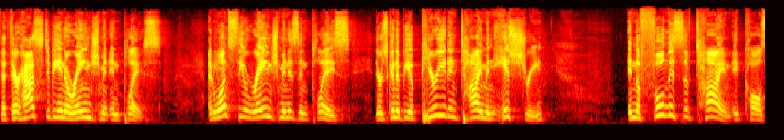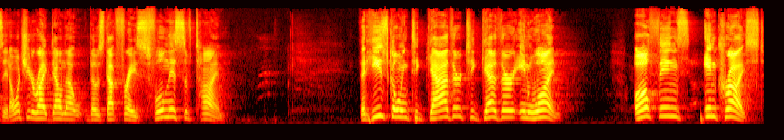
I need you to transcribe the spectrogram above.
That there has to be an arrangement in place. And once the arrangement is in place, there's going to be a period in time in history In the fullness of time, it calls it. I want you to write down that, those, that phrase, fullness of time. That he's going to gather together in one all things in Christ,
